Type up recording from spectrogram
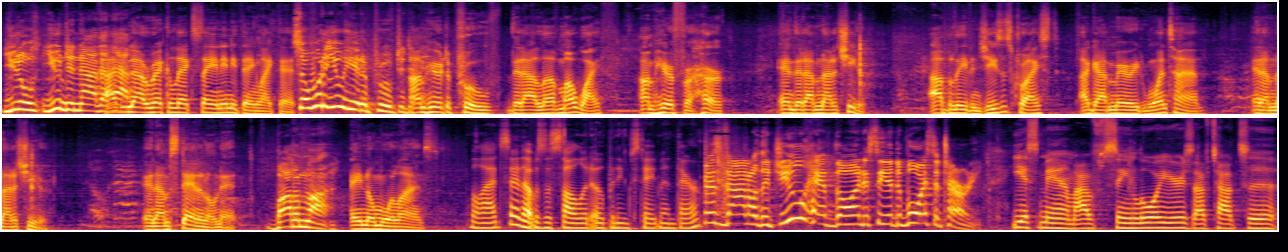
You don't. You deny that. I happened. do not recollect saying anything like that. So what are you here to prove today? I'm here to prove that I love my wife. I'm here for her, and that I'm not a cheater. I believe in Jesus Christ. I got married one time, and I'm not a cheater. And I'm standing on that. Bottom line. Ain't no more lines. Well, I'd say that was a solid opening statement there. Ms. Donald, that you have gone to see a divorce attorney. Yes, ma'am. I've seen lawyers. I've talked to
